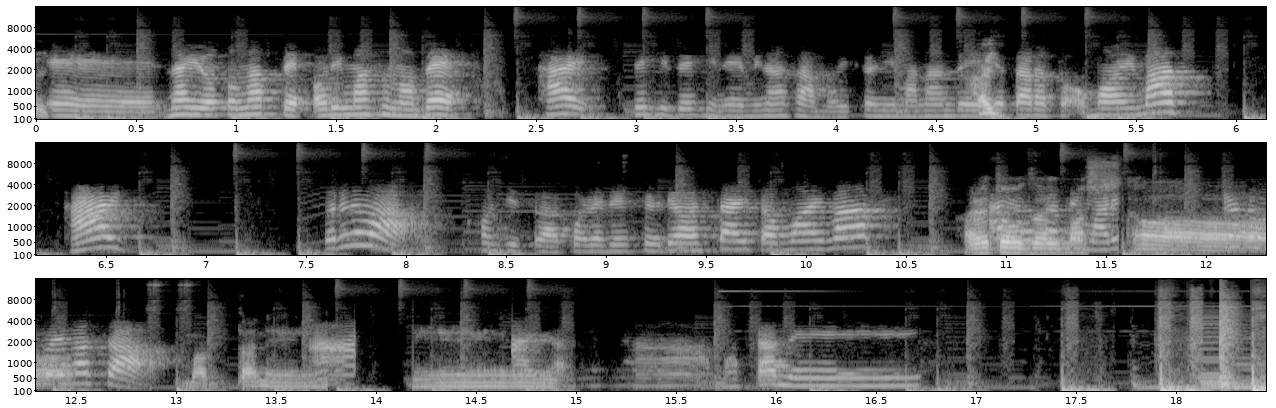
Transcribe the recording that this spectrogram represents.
い、えー、内容となっておりますので、はい、ぜひぜひね、皆さんも一緒に学んでいけたらと思います。はい、はい、それでは本日はこれで終了したいと思います。ありがとうございました。ありがとうございました。またねまたね Bye.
